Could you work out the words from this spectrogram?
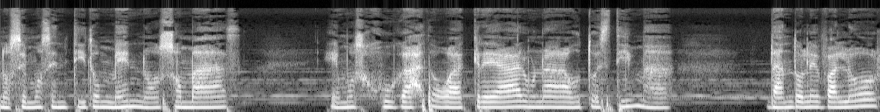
nos hemos sentido menos o más, hemos jugado a crear una autoestima, dándole valor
